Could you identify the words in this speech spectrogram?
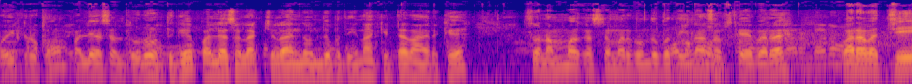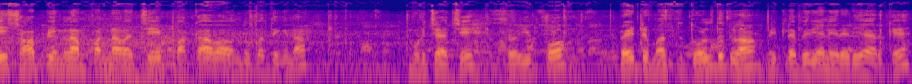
போயிட்டுருக்கோம். பள்ளியாசல் தொழுவத்துக்கு பள்ளியாசல் ஆக்சுவலாக இந்த வந்து பார்த்தீங்கன்னா கிட்ட தான் இருக்குது ஸோ நம்ம கஸ்டமருக்கு வந்து பார்த்தீங்கன்னா சப்ஸ்கிரைபரை வர வச்சு ஷாப்பிங்லாம் பண்ண வச்சு பக்காவாக வந்து பார்த்தீங்கன்னா முடிச்சாச்சு. ஸோ இப்போது போயிட்டு மஸ்து தொழுதுக்கலாம். வீட்டில் பிரியாணி ரெடியாக இருக்குது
